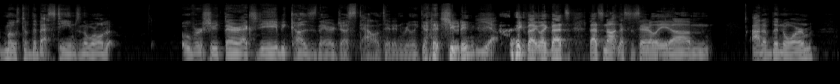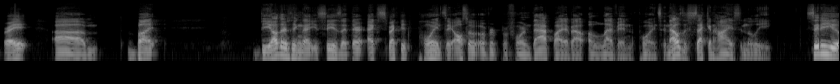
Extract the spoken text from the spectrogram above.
most of the best teams in the world overshoot their xG because they're just talented and really good at shooting. Yeah. like, like like that's that's not necessarily um out of the norm, right? Um but the other thing that you see is that their expected points, they also overperformed that by about 11 points. And that was the second highest in the league. City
